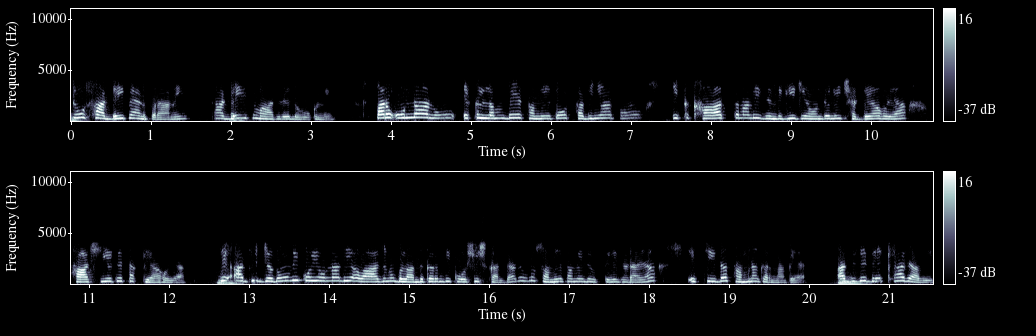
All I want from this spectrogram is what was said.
ਤੇ ਉਹ ਸਾਡੇ ਹੀ ਭੈਣ ਭਰਾ ਨੇ ਸਾਡੇ ਹੀ ਸਮਾਜ ਦੇ ਲੋਕ ਨੇ। ਪਰ ਉਹਨਾਂ ਨੂੰ ਇੱਕ ਲੰਬੇ ਸਮੇਂ ਤੋਂ ਸਦੀਆਂ ਤੋਂ ਇੱਕ ਖਾਸ ਤਰ੍ਹਾਂ ਦੀ ਜ਼ਿੰਦਗੀ ਜਿਉਣ ਦੇ ਲਈ ਛੱਡਿਆ ਹੋਇਆ ਹਾਸ਼ੀਏ ਤੇ ਧੱਕਿਆ ਹੋਇਆ। ਤੇ ਅੱਜ ਜਦੋਂ ਵੀ ਕੋਈ ਉਹਨਾਂ ਦੀ ਆਵਾਜ਼ ਨੂੰ ਬੁਲੰਦ ਕਰਨ ਦੀ ਕੋਸ਼ਿਸ਼ ਕਰਦਾ ਤੇ ਉਹਨੂੰ ਸਮੇਂ-ਸਮੇਂ ਦੇ ਉੱਤੇ ਜਿਹੜਾ ਆ ਇਸ ਚੀਜ਼ ਦਾ ਸਾਹਮਣਾ ਕਰਨਾ ਪਿਆ। ਅੱਜ। ਜੇ ਦੇਖਿਆ ਜਾਵੇ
